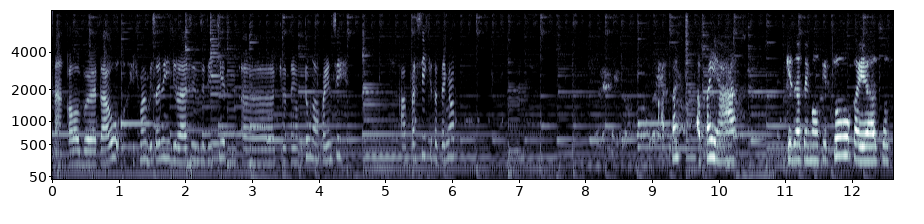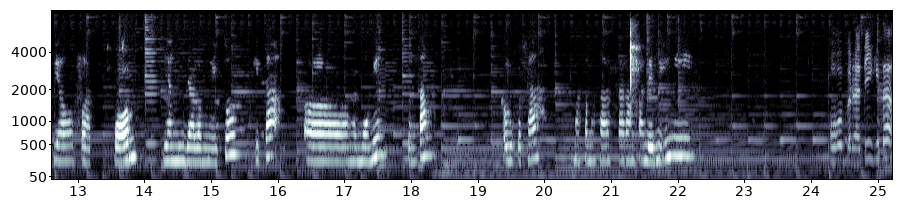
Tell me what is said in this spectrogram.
Nah, kalau boleh tahu, Hikmah bisa nih jelasin sedikit eh, kita tengok itu ngapain sih? Apa sih kita tengok? apa apa ya? Kita tengok itu kayak sosial platform yang di dalamnya itu kita eh, ngomongin tentang keluh kesah masa-masa sekarang pandemi ini. Oh, berarti kita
